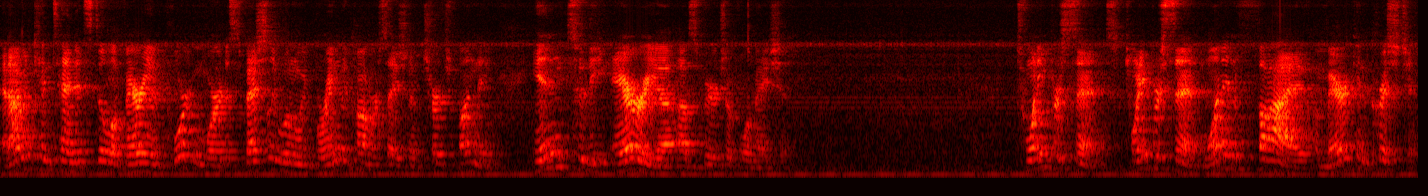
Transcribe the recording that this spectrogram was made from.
And I would contend it's still a very important word, especially when we bring the conversation of church funding into the area of spiritual formation. 20%, 20%, one in five American Christians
